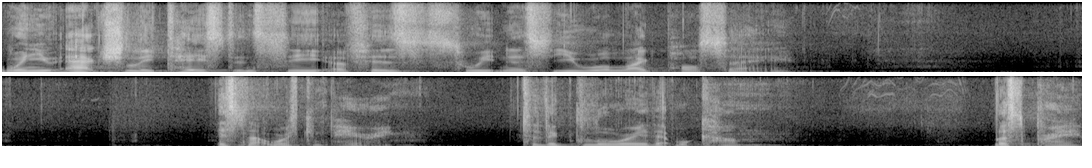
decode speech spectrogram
when you actually taste and see of his sweetness, you will, like Paul say, it's not worth comparing to the glory that will come. Let's pray.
